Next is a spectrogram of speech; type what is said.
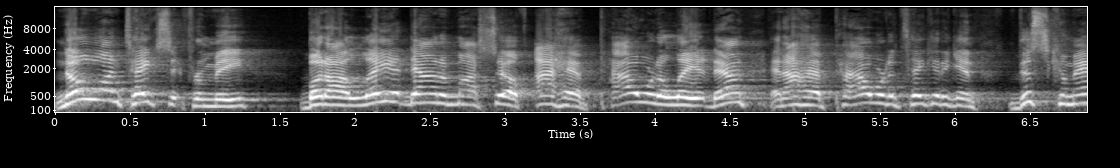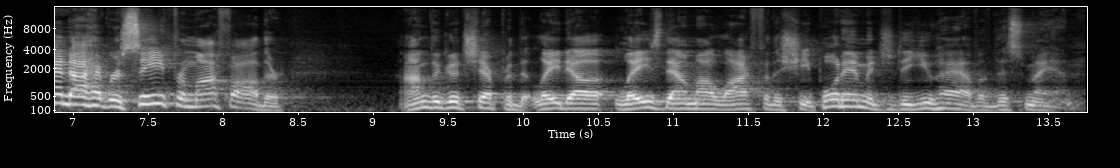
No one takes it from me, but I lay it down of myself. I have power to lay it down, and I have power to take it again. This command I have received from my Father. I'm the good shepherd that lay down, lays down my life for the sheep. What image do you have of this man?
